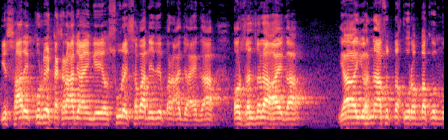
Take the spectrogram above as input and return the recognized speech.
یہ سارے کرے ٹکرا جائیں گے اور سورج سوا نیزے پر آ جائے گا اور زلزلہ آئے گا، یا ربکم،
